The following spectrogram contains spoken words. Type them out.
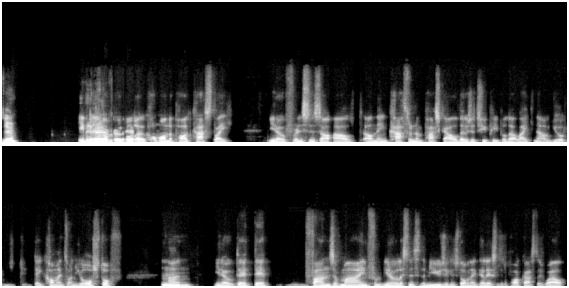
Yeah. Even if yeah, it's not really people has. that come on the podcast, like you know, for instance, I'll, I'll, I'll name Catherine and Pascal. Those are two people that like now you they comment on your stuff, mm-hmm. and you know they're they're fans of mine from you know listening to the music and stuff, and they, they listen to the podcast as well.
